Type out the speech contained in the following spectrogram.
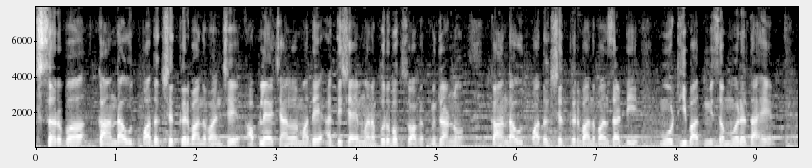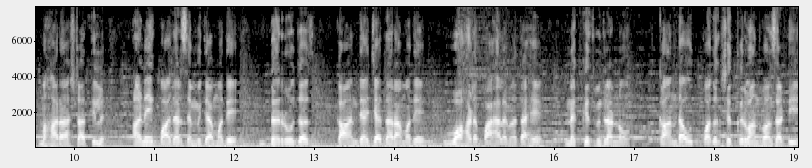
सर्व कांदा उत्पादक शेतकरी बांधवांचे आपल्या चॅनलमध्ये अतिशय मनपूर्वक स्वागत. मित्रांनो कांदा उत्पादक शेतकरी बांधवांसाठी मोठी बातमी समोर येत आहे. महाराष्ट्रातील अनेक बाजार समित्यामध्ये दररोजच कांद्याच्या दरामध्ये वाढ पाहायला मिळत आहे. नक्कीच मित्रांनो कांदा उत्पादक शेतकरी बांधवांसाठी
